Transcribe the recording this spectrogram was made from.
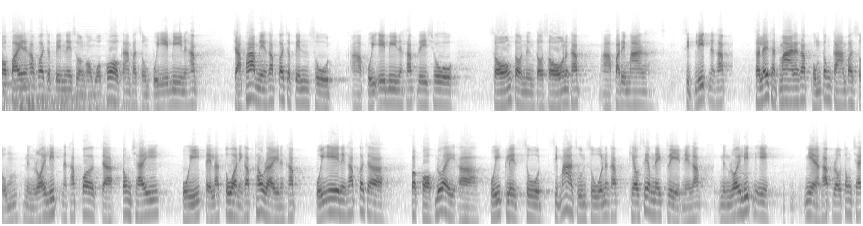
ต่อไปนะครับก็จะเป็นในส่วนของหัวข้อการผสมปุ๋ย AB นะครับ จากภาพเนี่ยครับก็จะเป็นสูตรปุ๋ย AB นะครับเรโช2 ต่อ 1 ต่อ2นะครับปริมาณ 10 ลิตรนะครับสไลด์ถัดมานะครับผมต้องการผสม 100 ลิตรนะครับก็จะต้องใช้ปุ๋ยแต่ละตัวนี่ครับเท่าไหร่นะครับปุ๋ย A นะครับก็จะประกอบด้วยปุ๋ยเกรดสูตร 1500 นะครับแคลเซียมไนเตรตเนี่ยครับ 100 ลิตรเองเนี่ยครับเราต้องใช้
